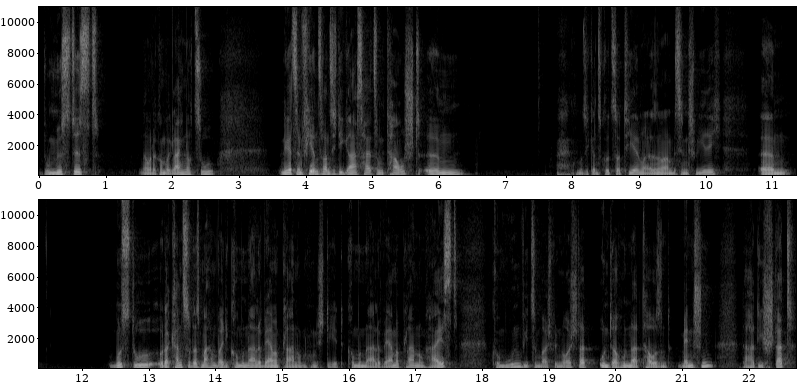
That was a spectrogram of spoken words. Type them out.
du müsstest, aber da kommen wir gleich noch zu, wenn du jetzt in 24 die Gasheizung tauscht, ähm, muss ich ganz kurz sortieren, weil das ist immer ein bisschen schwierig. Ähm, musst du oder kannst du das machen, weil die kommunale Wärmeplanung noch nicht steht. Kommunale Wärmeplanung heißt, Kommunen wie zum Beispiel Neustadt unter 100.000 Menschen, da hat die Stadt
